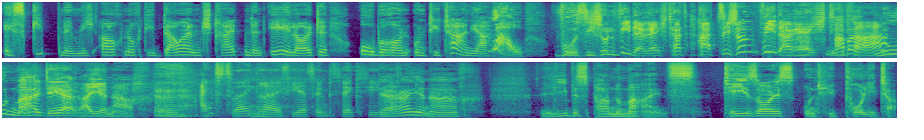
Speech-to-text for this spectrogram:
Es gibt nämlich auch noch die dauernd streitenden Eheleute Oberon und Titania. Wow, wo sie schon wieder recht hat, hat sie schon wieder recht. Aber wahr? nun mal der Reihe nach. Eins, zwei, drei, vier, fünf, sechs, sieben. Der Reihe nach. Liebespaar Nummer 1. Theseus und Hippolyta.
